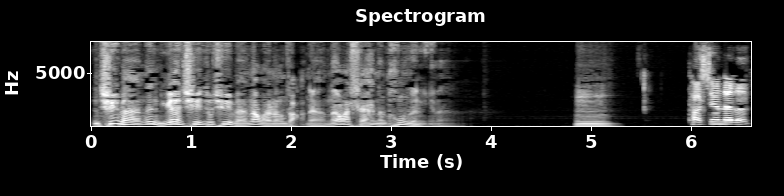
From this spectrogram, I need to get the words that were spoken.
你去呗，那你愿意去就去呗，那玩意儿能咋的？那玩意儿谁还能控制你呢？嗯。他现在的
